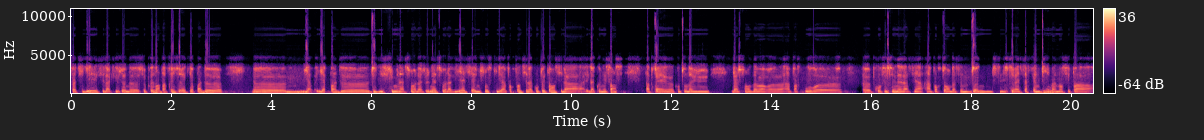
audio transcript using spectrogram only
fatigué. C'est là que les jeunes se présentent. Après, je dirais qu'il n'y a pas de il euh, n'y a, y a, pas de, discrimination à la jeunesse ou à la vieillesse. Il y a une chose qui est importante, c'est la compétence et la, connaissance. Après, euh, quand on a eu la chance d'avoir euh, un parcours professionnel assez important, bah, ça nous donne, je dirais, certaines billes. Maintenant, c'est pas,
